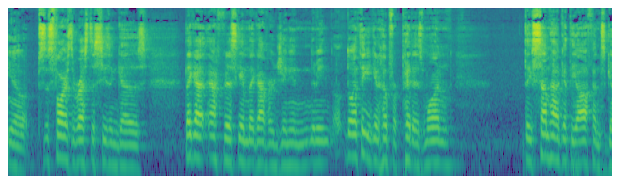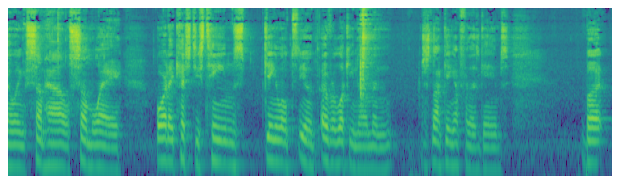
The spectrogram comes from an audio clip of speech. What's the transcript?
you know, as far as the rest of the season goes, they got after this game they got Virginia. I mean, the only thing you can hope for Pitt is one, they somehow get the offense going somehow, some way, or they catch these teams getting a little, you know, overlooking them and just not getting up for those games. But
